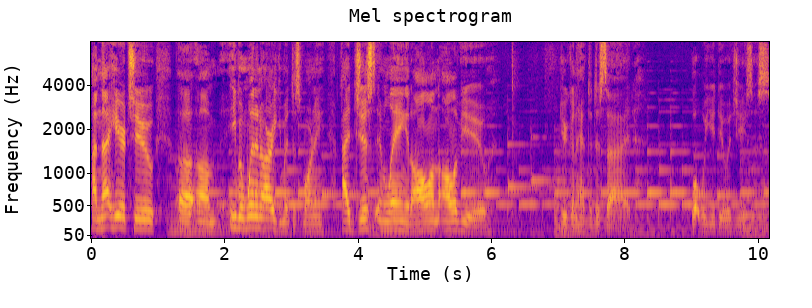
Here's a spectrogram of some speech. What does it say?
I'm not here to uh, um, even win an argument this morning. I just am laying it all on all of you. You're going to have to decide what will you do with Jesus.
